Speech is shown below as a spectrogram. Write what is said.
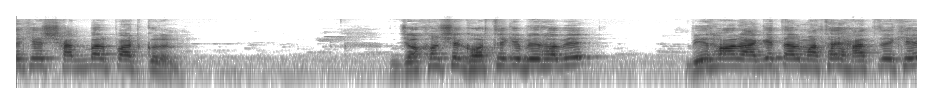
রেখে সাতবার পাঠ করুন। যখন সে ঘর থেকে বের হবে, বের হওয়ার আগে তার মাথায় হাত রেখে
